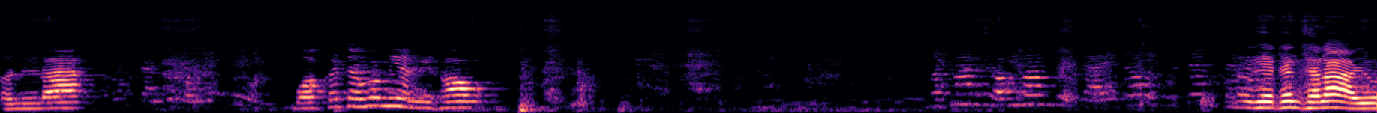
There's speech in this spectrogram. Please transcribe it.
อันนี้ละบอกเขาเจ้าว่าเมียนนี่เขา เราเห็นทั้งชลาอยู่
